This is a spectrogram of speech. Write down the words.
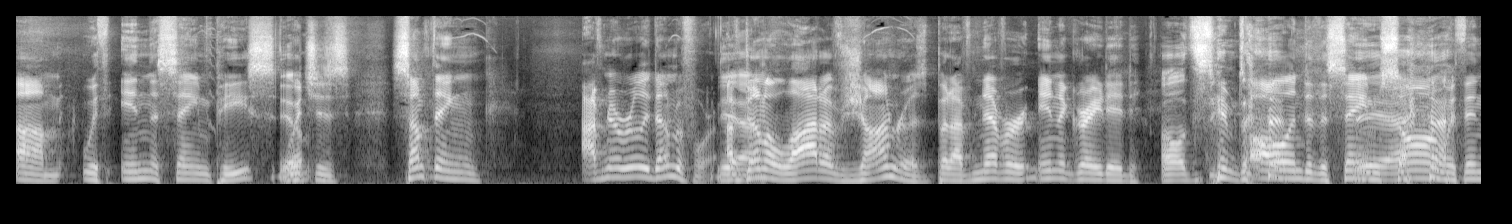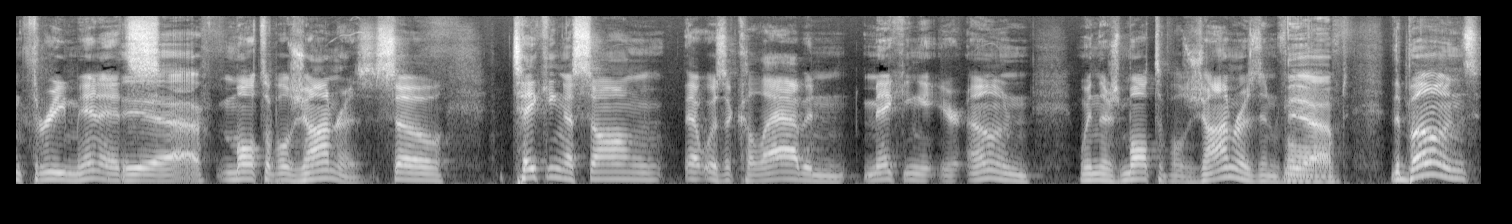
um within the same piece Yep. which is something I've never really done before. Yeah. I've done a lot of genres, but I've never integrated All at the same time. all into the same Yeah. song within three minutes Yeah. multiple genres. So taking a song that was a collab and making it your own when there's multiple genres involved. The Bones,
